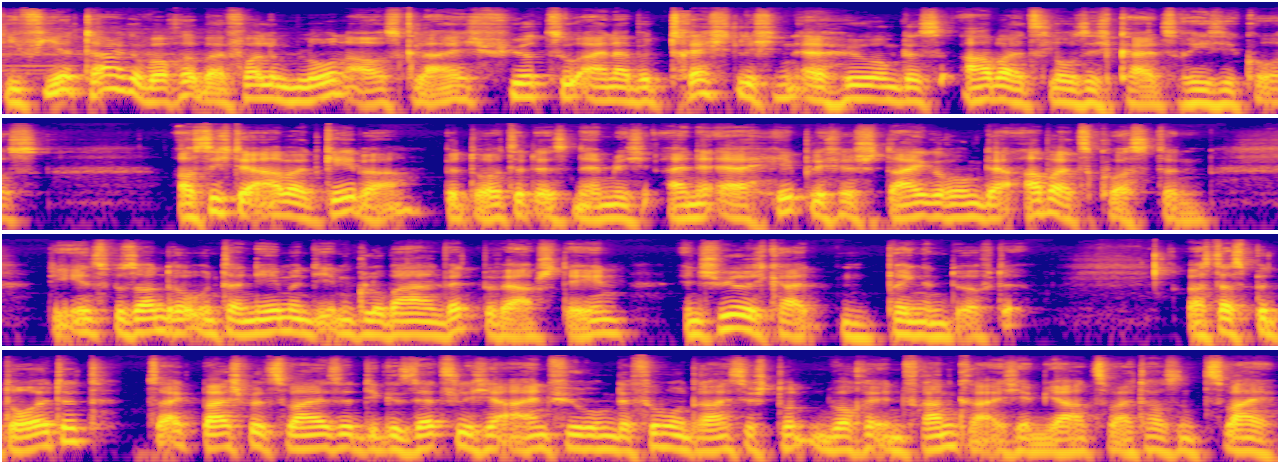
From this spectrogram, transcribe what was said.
Die Vier-Tage-Woche bei vollem Lohnausgleich führt zu einer beträchtlichen Erhöhung des Arbeitslosigkeitsrisikos. Aus Sicht der Arbeitgeber bedeutet es nämlich eine erhebliche Steigerung der Arbeitskosten die insbesondere Unternehmen, die im globalen Wettbewerb stehen, in Schwierigkeiten bringen dürfte. Was das bedeutet, zeigt beispielsweise die gesetzliche Einführung der 35-Stunden-Woche in Frankreich im Jahr 2002.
